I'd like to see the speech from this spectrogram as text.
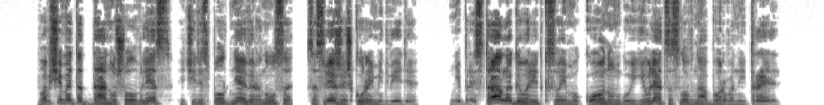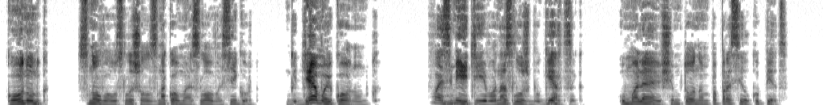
В общем, этот Дан ушел в лес и через полдня вернулся со свежей шкурой медведя. Не пристало, говорит, к своему конунгу являться словно оборванный трель. — Конунг? Снова услышал знакомое слово Сигурд. «Где мой конунг?» «Возьмите его на службу, герцог!» Умоляющим тоном попросил купец.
